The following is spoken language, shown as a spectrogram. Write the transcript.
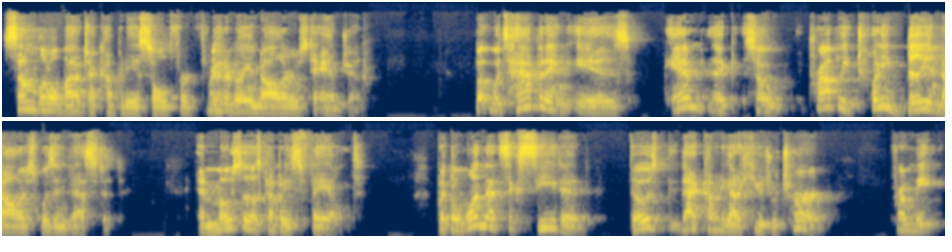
some little biotech company is sold for $300 million to Amgen. But what's happening is, Am, like, so probably $20 billion was invested, and most of those companies failed. But the one that succeeded, those that company got a huge return. From the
